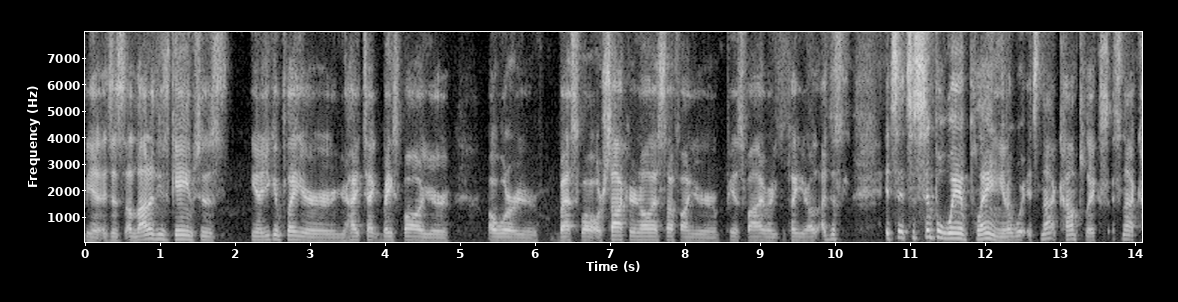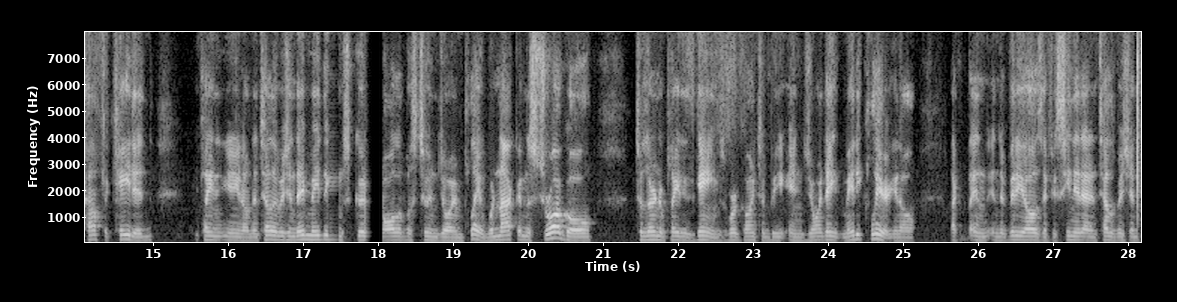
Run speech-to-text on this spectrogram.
yeah, it's just a lot of these games just you know you can play your your high tech baseball, your or your basketball or soccer and all that stuff on your PS5, or you can play your. I just it's it's a simple way of playing. You know, where it's not complex, it's not complicated. Playing, you know, the Intellivision, they made the games good for all of us to enjoy and play. We're not going to struggle to learn to play these games. We're going to be enjoying. They made it clear, you know, like in, in the videos, if you've seen it at Intellivision,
